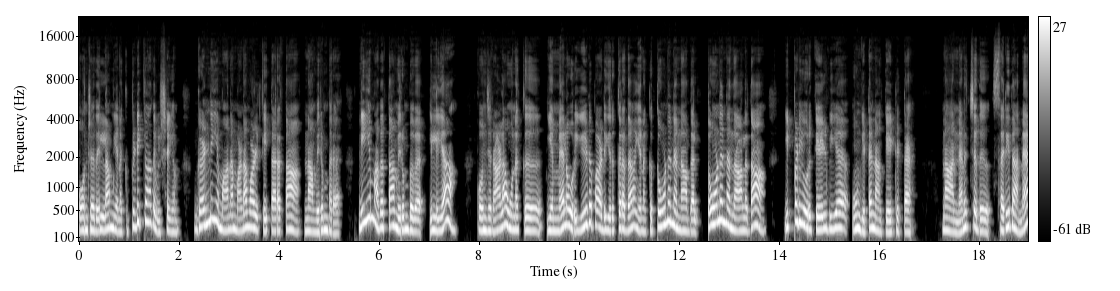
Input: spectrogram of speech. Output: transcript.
போன்றதெல்லாம் எனக்கு பிடிக்காத விஷயம். கண்ணியமான மன வாழ்க்கை தரத்தான் நான் விரும்புறேன் நீயும் அதைத்தான் விரும்புவ இல்லையா? கொஞ்ச நாளா உனக்கு என் மேல ஒரு ஈடுபாடு இருக்கிறதா எனக்கு தோணுனனாதல் தோணுனனால தான் இப்படி ஒரு கேள்விய உன்கிட்ட நான் கேட்டுட்டேன். நான் நினைச்சது சரிதானே?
